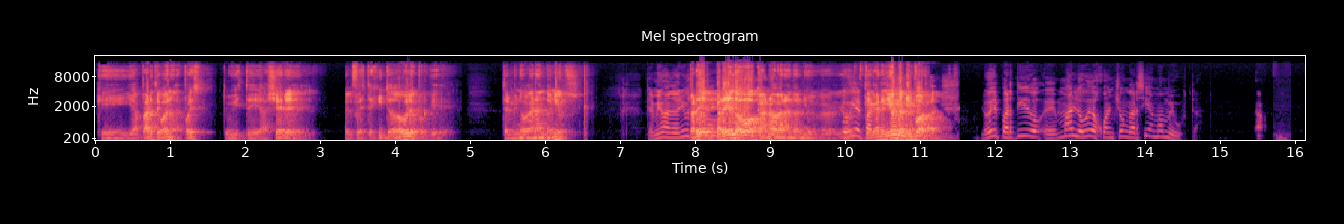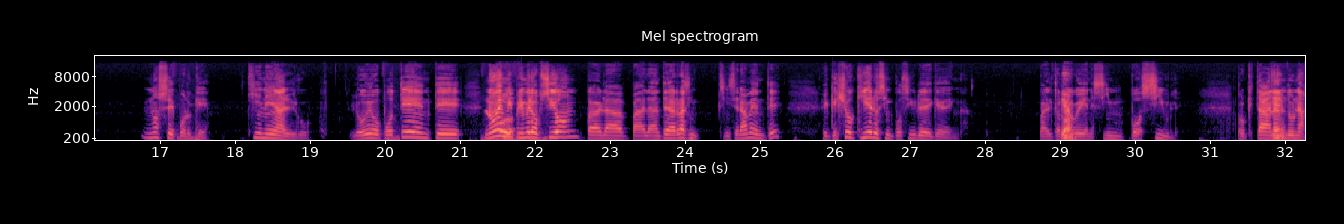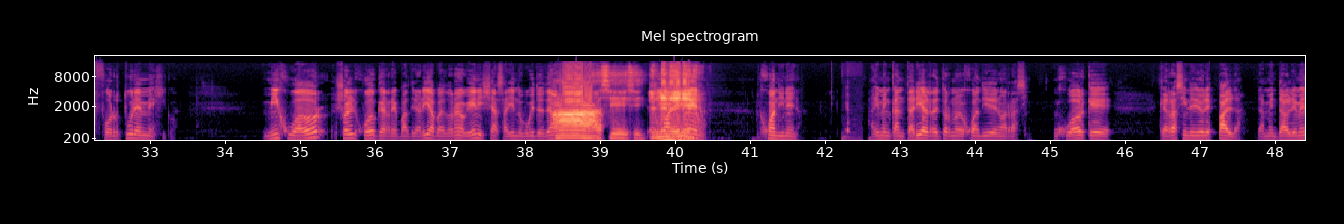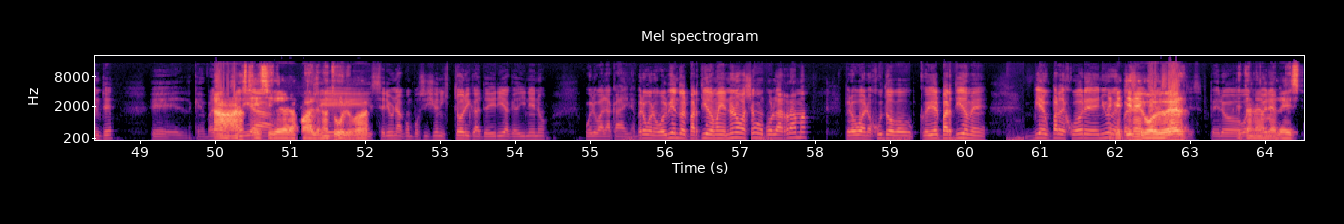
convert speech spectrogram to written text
Que, y aparte, bueno, después tuviste ayer el, el festejito doble porque terminó ganando News. Terminó ganando News. Perdi- perdiendo Boca, no ganando News. Lo vi el Que gane partido. News no me importa. Lo vi el partido, eh, más lo veo a Juanchón García, más me gusta. No sé por qué. Tiene algo. Lo veo potente. No es mi primera opción para la, para la delantera de Racing, sinceramente. El que yo quiero es imposible de que venga. Para el torneo Bien. que viene. Es imposible. Porque está ganando una fortuna en México. Mi jugador, yo el jugador que repatriaría para el torneo que viene, y ya saliendo un poquito de tema, Ah, sí, sí. El Juan Dinero. Dineno. Juan Dineno. A mí me encantaría el retorno de Juan Dineno a Racing. Un jugador que, que Racing le dio la espalda, lamentablemente. Eh, que me parece Ah, que no sería- sé si le da la espalda, no tuvo lugar. Sería una composición histórica, te diría, que Dineno vuelva a la academia. Pero bueno, volviendo al partido de mañana, no nos vayamos por la rama. Pero bueno, justo que vi el partido, me vi a un par de jugadores de New El que tiene que volver Pero Está bueno, en el. MLS.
